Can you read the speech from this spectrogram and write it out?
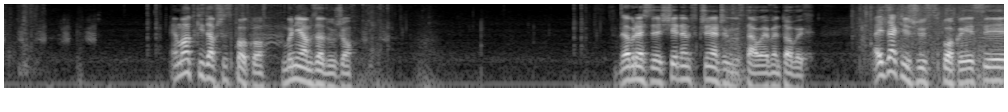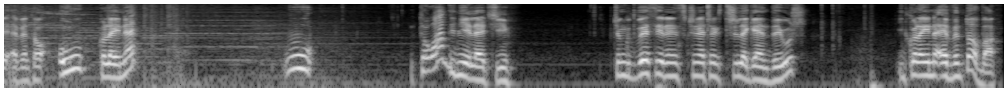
Emotki zawsze spoko, bo nie mam za dużo. Dobra, jeszcze 7 skrzyneczek zostało eventowych. A i tak już już spoko, jest y, eventowa... U, kolejne? U, to ładnie leci. W ciągu 21 skrzyneczek 3 legendy już. I kolejna eventowa.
